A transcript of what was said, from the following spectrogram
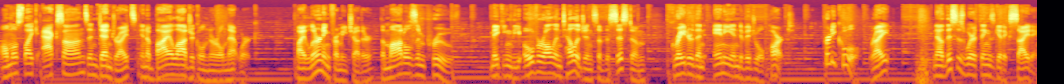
almost like axons and dendrites in a biological neural network. By learning from each other, the models improve, making the overall intelligence of the system greater than any individual part. Pretty cool, right? Now this is where things get exciting.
